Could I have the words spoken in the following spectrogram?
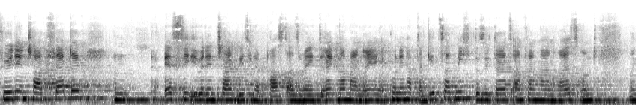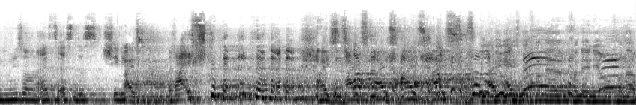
für den Tag fertig und esse sie über den Tag, wie es mir passt. Also wenn ich direkt nach meinem Training eine Kundin habe, dann geht es halt nicht, dass ich da jetzt anfange, meinen Reis und mein Gemüse und Eis zu essen. Das schiebe ich. Eis. Reis. Eis, Eis, Eis, Eis, Eis. Wie reden wir von der, von der Ernährung von einer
